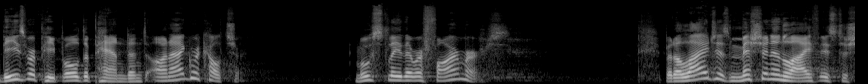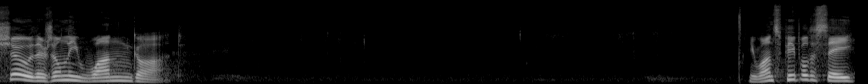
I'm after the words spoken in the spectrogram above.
These were people dependent on agriculture. Mostly they were farmers. But Elijah's mission in life is to show there's only one God. He wants people to see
